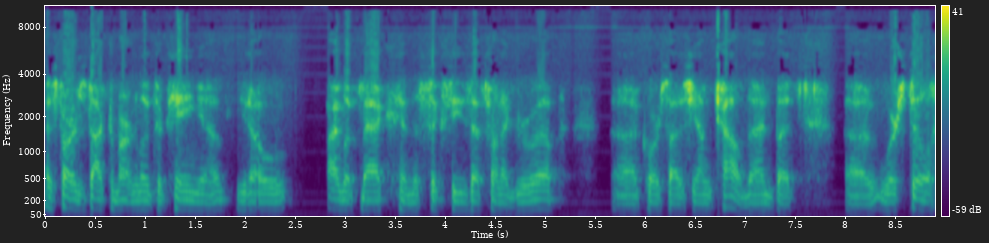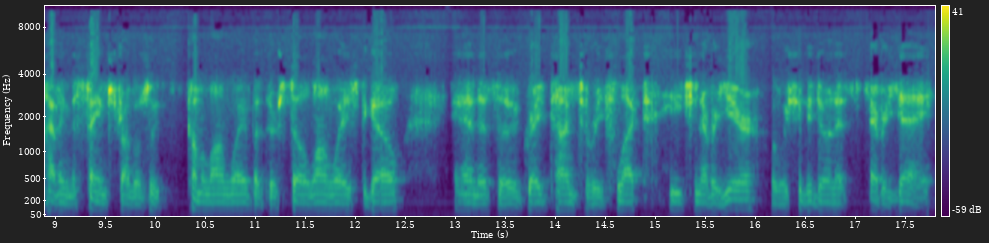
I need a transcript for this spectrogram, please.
as far as Dr. Martin Luther King, uh, you know, I look back in the 60s, that's when I grew up. Uh, of course, I was a young child then, but uh, we're still having the same struggles. We've come a long way, but there's still a long ways to go. And it's a great time to reflect each and every year, but we should be doing it every day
